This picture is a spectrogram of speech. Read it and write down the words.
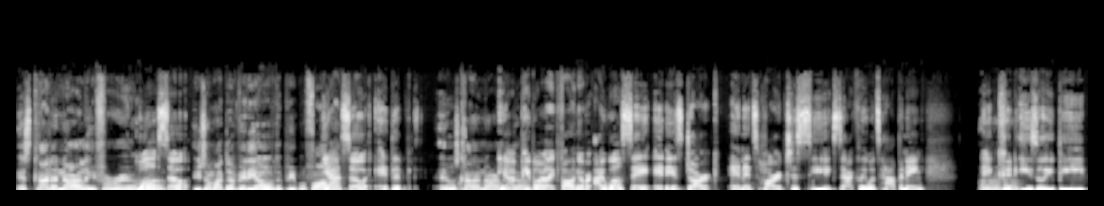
It's kind of gnarly for real. Well, though. so- you talking about the video of the people falling? Yeah, so it, the it was kind of gnarly. yeah, though. people are like falling over. I will say it is dark and it's hard to see exactly what's happening. It Uh-huh. could easily be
